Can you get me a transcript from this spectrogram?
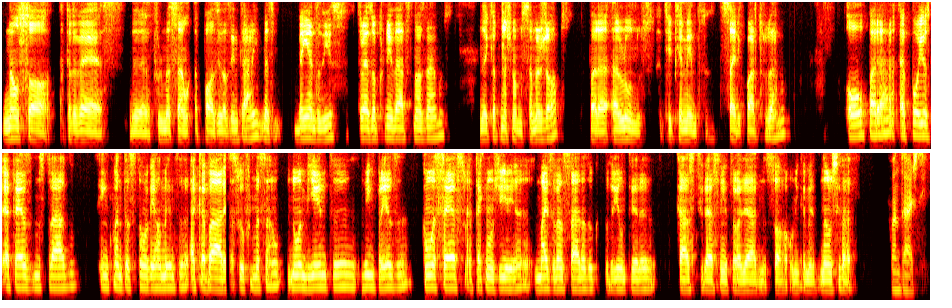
não só através de formação após eles entrarem, mas bem antes disso, através de oportunidades que nós damos, naquilo que nós chamamos de summer jobs, para alunos tipicamente de terceiro e quarto ano, ou para apoio à tese de mestrado enquanto estão realmente a acabar a sua formação num ambiente de empresa com acesso à tecnologia mais avançada do que poderiam ter caso estivessem a trabalhar só unicamente na universidade. Fantástico.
